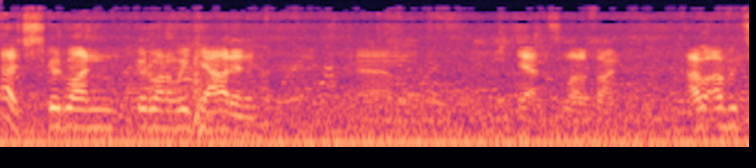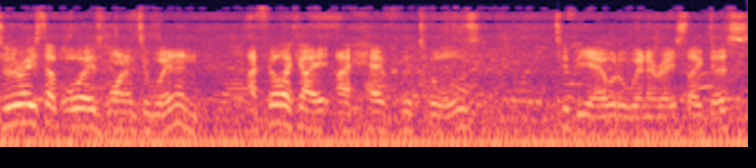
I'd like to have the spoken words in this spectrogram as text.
it's just a good one, good one a week out, and um, yeah, it's a lot of fun. I, I, it's a race I've always wanted to win, and I feel like I, I have the tools to be able to win a race like this.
